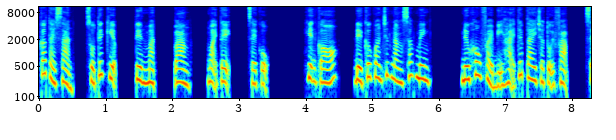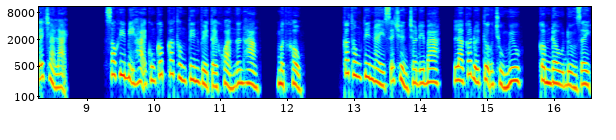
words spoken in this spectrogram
các tài sản, sổ tiết kiệm, tiền mặt, vàng, ngoại tệ, xe cộ. Hiện có, để cơ quan chức năng xác minh. Nếu không phải bị hại tiếp tay cho tội phạm, sẽ trả lại. Sau khi bị hại cung cấp các thông tin về tài khoản ngân hàng, mật khẩu, các thông tin này sẽ chuyển cho D3 là các đối tượng chủ mưu, cầm đầu đường dây.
